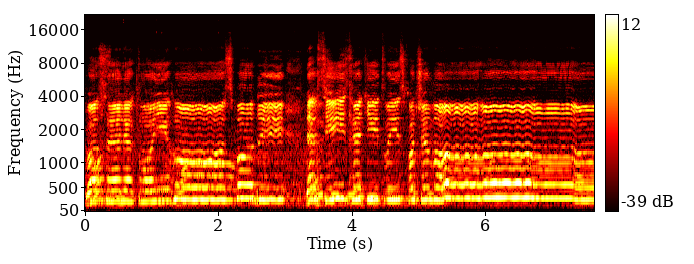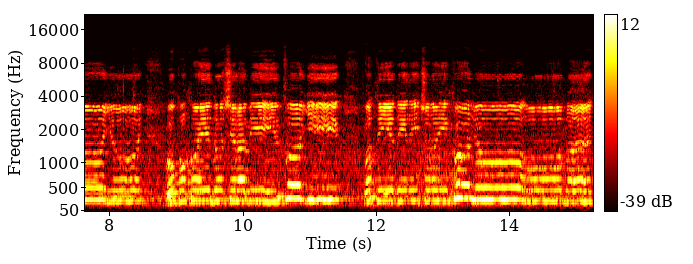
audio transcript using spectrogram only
в оселях твоїх, Господи, де всі святі твої спочивають. Упокої душі рабів твоїх, бо ти єдиний чоловіко любить.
